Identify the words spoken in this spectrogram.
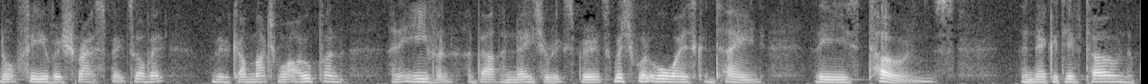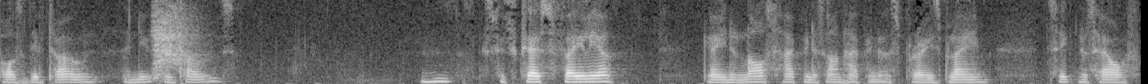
not feverish for aspects of it. We become much more open and even about the nature of experience, which will always contain these tones the negative tone, the positive tone, the neutral tones. Mm. Success, failure, gain and loss, happiness, unhappiness, praise, blame, sickness, health,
